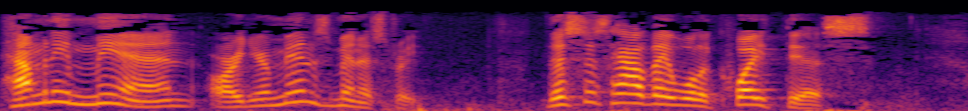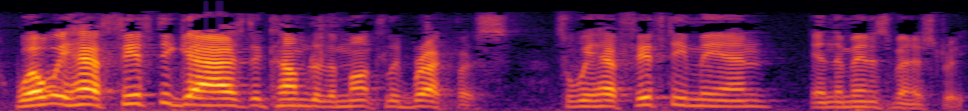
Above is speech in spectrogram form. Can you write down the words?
How many men are in your men's ministry? This is how they will equate this. Well, we have 50 guys that come to the monthly breakfast. So we have 50 men in the men's ministry.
